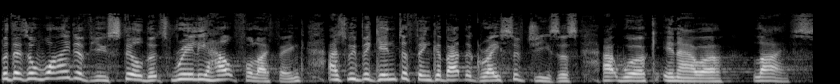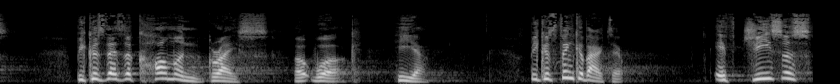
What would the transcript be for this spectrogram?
But there's a wider view still that's really helpful, I think, as we begin to think about the grace of Jesus at work in our lives. Because there's a common grace at work here. Because think about it. If Jesus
